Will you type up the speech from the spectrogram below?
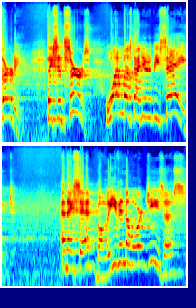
30. They said, Sirs, what must I do to be saved? And they said, Believe in the Lord Jesus.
